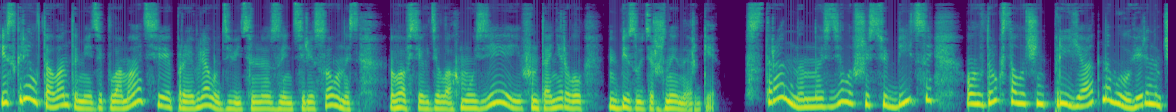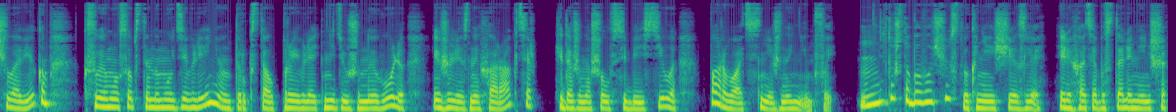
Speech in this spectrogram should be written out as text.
искрил талантами дипломатии, проявлял удивительную заинтересованность во всех делах музея и фонтанировал безудержной энергией. Странно, но сделавшись убийцей, он вдруг стал очень приятным и уверенным человеком. К своему собственному удивлению, он вдруг стал проявлять недюжинную волю и железный характер, и даже нашел в себе силы порвать с нежной нимфой. Не то чтобы его чувства к ней исчезли, или хотя бы стали меньше,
